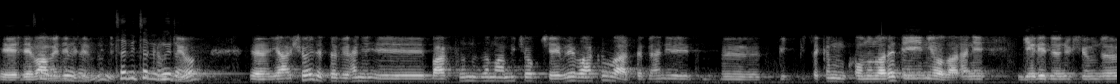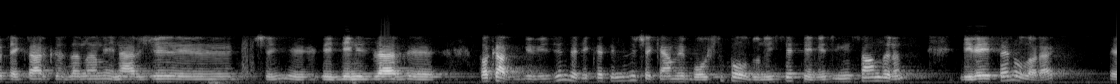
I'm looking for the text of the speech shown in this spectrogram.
E, devam Tabii, edebilirim buyurun. değil mi? Tabii, tabii, Sıkıntı buyurun. yok. E, ya şöyle tabii hani e, baktığımız zaman birçok çevre vakfı var. Tabii hani e, bir, bir takım konulara değiniyorlar. Hani geri dönüşümdür, tekrar kazanım, enerji, e, şey, e, denizler, e, fakat bizim de dikkatimizi çeken ve boşluk olduğunu hissettiğimiz insanların bireysel olarak e,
